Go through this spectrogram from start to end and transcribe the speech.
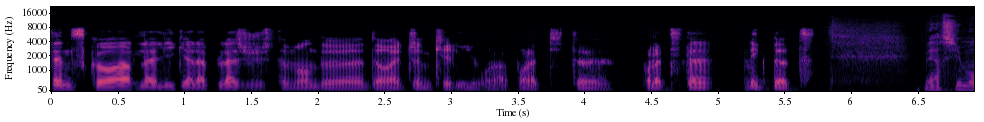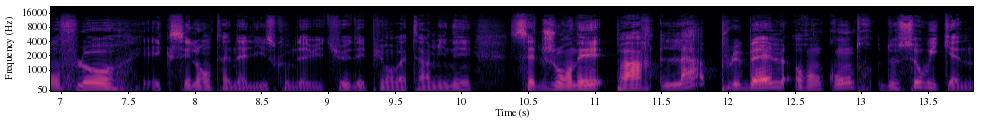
10 scorer de la ligue à la place justement de, de Red John Kelly, voilà, pour la petite, pour la petite anecdote. Merci mon Flo, excellente analyse comme d'habitude. Et puis on va terminer cette journée par la plus belle rencontre de ce week-end.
